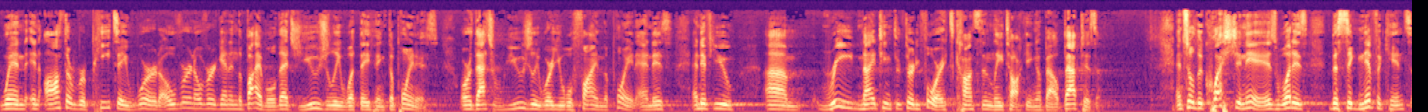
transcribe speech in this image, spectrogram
when an author repeats a word over and over again in the Bible, that's usually what they think the point is, or that's usually where you will find the point. And is and if you um, read 19 through 34, it's constantly talking about baptism. And so the question is, what is the significance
